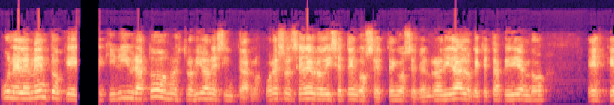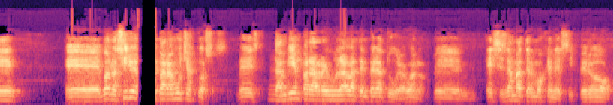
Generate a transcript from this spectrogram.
un elemento que equilibra todos nuestros iones internos. Por eso el cerebro dice, tengo sed, tengo sed. En realidad lo que te está pidiendo es que, eh, bueno, sirve para muchas cosas. Mm. también para regular la temperatura. Bueno, eh, se llama termogénesis, pero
